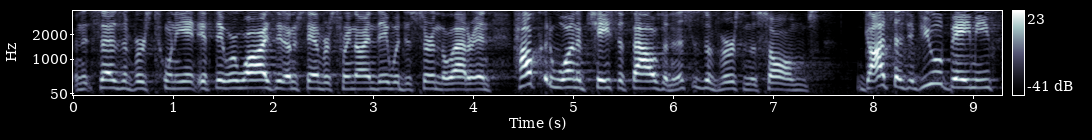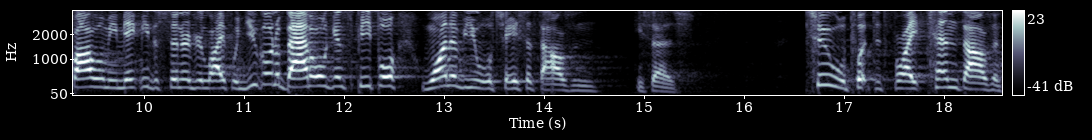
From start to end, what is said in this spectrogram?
And it says in verse 28 if they were wise, they'd understand verse 29, they would discern the latter end. How could one have chased a thousand? And this is a verse in the Psalms God says, if you obey me, follow me, make me the center of your life, when you go to battle against people, one of you will chase a thousand, he says. Two will put to flight 10,000.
